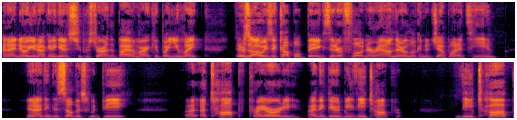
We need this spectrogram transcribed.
And I know you're not going to get a superstar in the buyout market, but you might. There's always a couple bigs that are floating around that are looking to jump on a team, and I think the Celtics would be a, a top priority. I think they would be the top, the top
